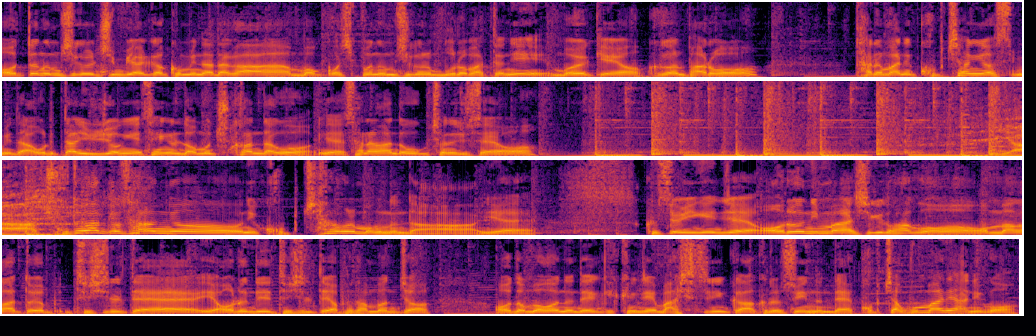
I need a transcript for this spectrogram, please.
어떤 음식을 준비할까 고민하다가 먹고 싶은 음식을 물어봤더니 뭐였게요? 그건 바로 다름 아닌 곱창이었습니다. 우리 딸 유정이 생일 너무 축하한다고 예, 사랑한다고 꼭 전해주세요. 야, 초등학교 4학년이 곱창을 먹는다. 예. 글쎄요, 이게 이제 어른 입맛이기도 하고, 엄마가 또 옆- 드실 때, 예, 어른들이 드실 때 옆에서 한번 저, 얻어 먹었는데 굉장히 맛있으니까 그럴 수 있는데, 곱창뿐만이 아니고,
